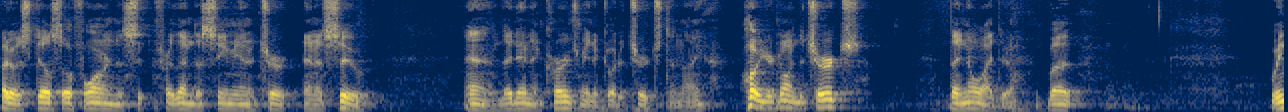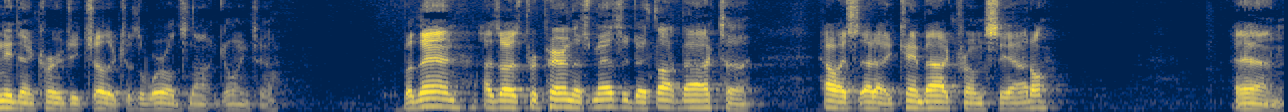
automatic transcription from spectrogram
But it was still so foreign see, for them to see me in a church in a suit. And they didn't encourage me to go to church tonight. Oh, you're going to church? They know I do. But we need to encourage each other because the world's not going to. But then, as I was preparing this message, I thought back to how I said I came back from Seattle. And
